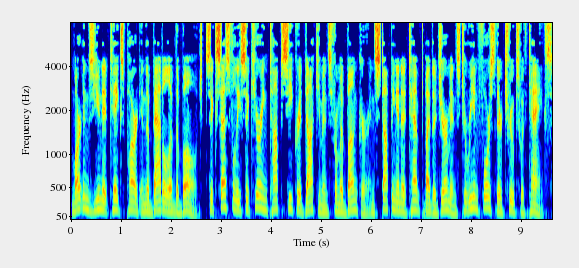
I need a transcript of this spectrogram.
Martin's unit takes part in the Battle of the Bulge, successfully securing top-secret documents from a bunker and stopping an attempt by the Germans to reinforce their troops with tanks.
